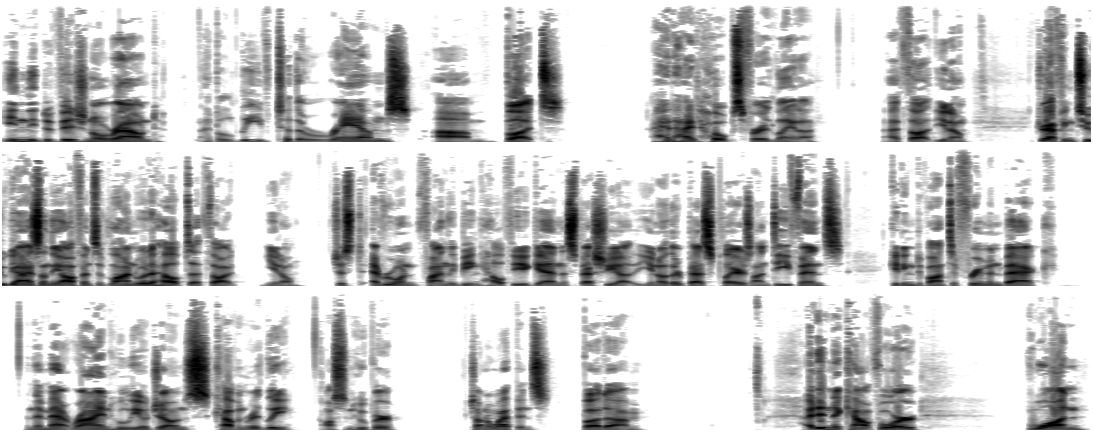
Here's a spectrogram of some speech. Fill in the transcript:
in the divisional round, I believe, to the Rams, um, but I had high hopes for Atlanta. I thought, you know, drafting two guys on the offensive line would have helped. I thought, you know, just everyone finally being healthy again, especially uh, you know their best players on defense, getting Devonta Freeman back, and then Matt Ryan, Julio Jones, Calvin Ridley, Austin Hooper, ton of weapons. But um, I didn't account for one,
